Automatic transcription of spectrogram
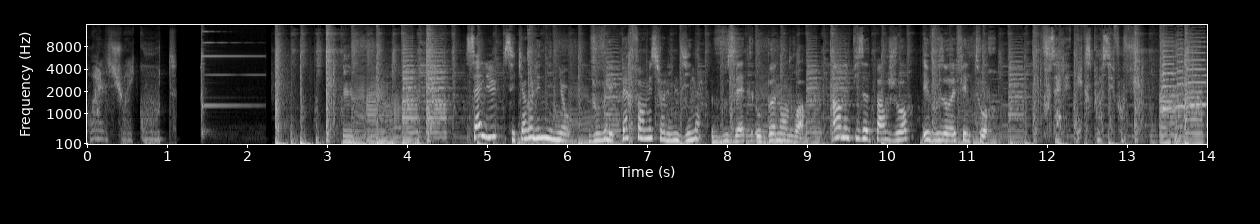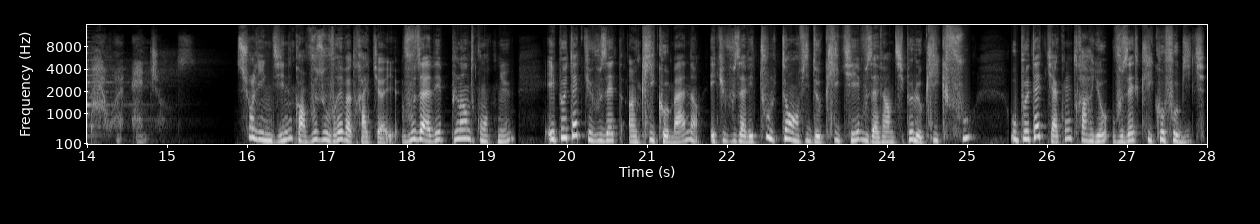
toile sur écoute. Salut, c'est Caroline Mignot. Vous voulez performer sur LinkedIn Vous êtes au bon endroit. Un épisode par jour et vous aurez fait le tour. Vous allez exploser vos vues. Power Angels. Sur LinkedIn, quand vous ouvrez votre accueil, vous avez plein de contenus. Et peut-être que vous êtes un clicomane et que vous avez tout le temps envie de cliquer, vous avez un petit peu le clic fou. Ou peut-être qu'à contrario, vous êtes clicophobique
